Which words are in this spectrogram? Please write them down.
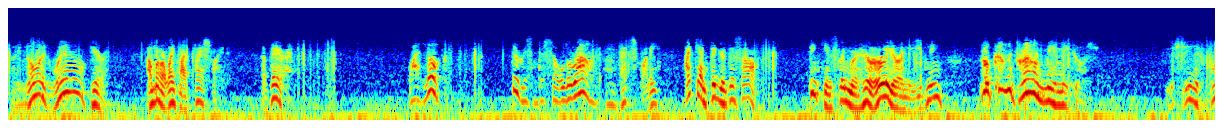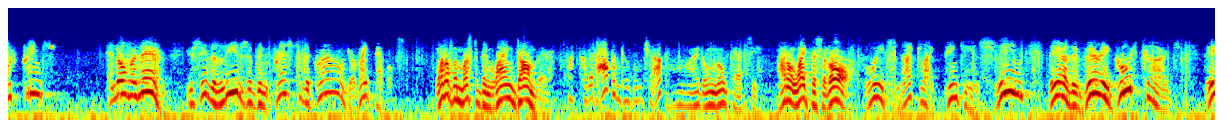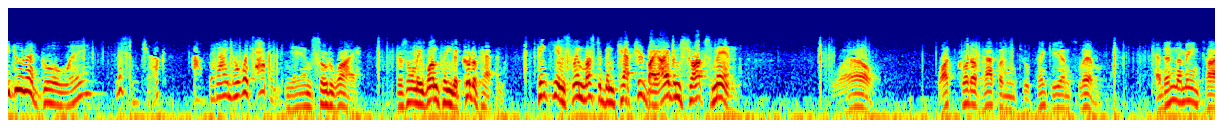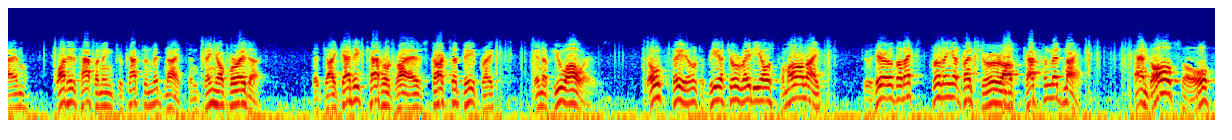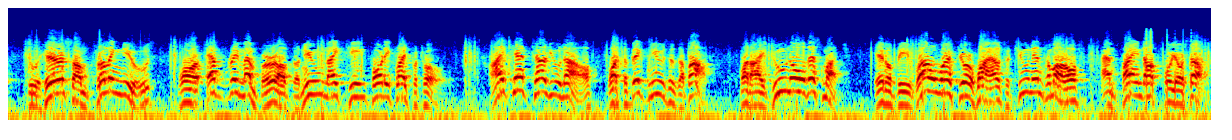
I know it well. Here, I'm going to light my flashlight. Uh, there. Why, look. There isn't a soul around. Oh, that's funny. I can't figure this out. Pinky and Slim were here earlier in the evening. Look on the ground, mi amigos. You see the footprints? And over there, you see the leaves have been pressed to the ground. You're right, Pebbles. One of them must have been lying down there. What could have happened to them, Chuck? Oh, I don't know, Patsy. I don't like this at all. Oh, it's not like Pinky and Slim. They are the very good cards. They do not go away. Listen, Chuck. I'll bet I know what's happened. Yeah, and so do I. There's only one thing that could have happened. Pinky and Slim must have been captured by Ivan Shark's men. Well, what could have happened to Pinky and Slim? And in the meantime, what is happening to Captain Midnight and Senor Pareda? The gigantic cattle drive starts at daybreak in a few hours. Don't fail to be at your radios tomorrow night to hear the next thrilling adventure of Captain Midnight. And also to hear some thrilling news for every member of the new 1940 Flight Patrol. I can't tell you now what the big news is about, but I do know this much. It'll be well worth your while to tune in tomorrow and find out for yourself.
